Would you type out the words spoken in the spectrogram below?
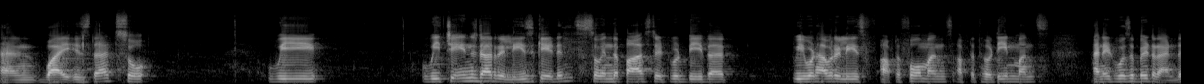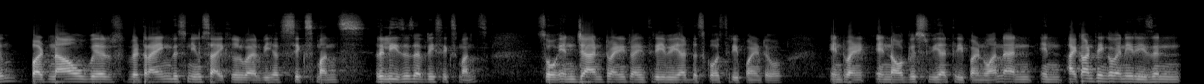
And why is that? So we we changed our release cadence. So in the past, it would be that we would have a release after four months, after 13 months, and it was a bit random. But now we're, we're trying this new cycle where we have six months, releases every six months. So in Jan 2023, we had Discourse 3.0. In, 20, in August, we had 3.1. And in, I can't think of any reason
